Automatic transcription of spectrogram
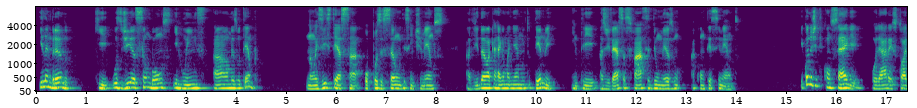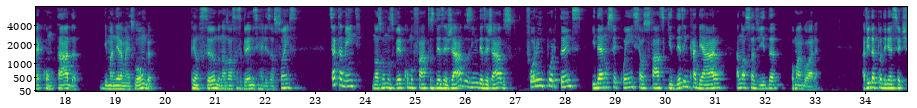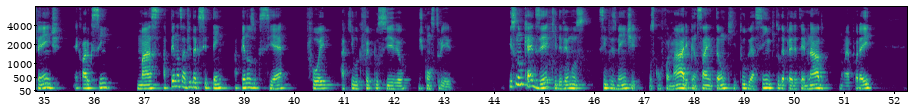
e lembrando que os dias são bons e ruins ao mesmo tempo. Não existe essa oposição de sentimentos. A vida ela carrega uma linha muito tênue entre as diversas faces de um mesmo acontecimento. E quando a gente consegue olhar a história contada de maneira mais longa, pensando nas nossas grandes realizações, certamente nós vamos ver como fatos desejados e indesejados foram importantes e deram sequência aos fatos que desencadearam a nossa vida como agora. A vida poderia ser diferente? É claro que sim, mas apenas a vida que se tem, apenas o que se é, foi aquilo que foi possível de construir. Isso não quer dizer que devemos simplesmente nos conformar e pensar então que tudo é assim, que tudo é predeterminado, não é por aí.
